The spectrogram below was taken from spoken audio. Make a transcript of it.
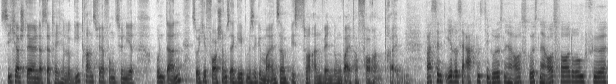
sicherstellen, dass der Technologietransfer funktioniert und dann solche Forschungsergebnisse gemeinsam bis zur Anwendung weiter vorantreiben. Was sind Ihres Erachtens die größten, Heraus größten Herausforderungen für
